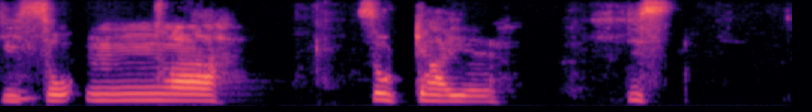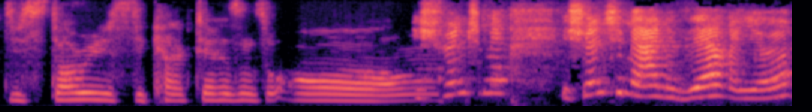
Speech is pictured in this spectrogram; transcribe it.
Die ist so, muah, so geil. Die, die Stories, die Charaktere sind so, oh. ich wünsche mir, ich wünsche mir eine Serie,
